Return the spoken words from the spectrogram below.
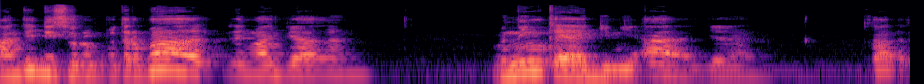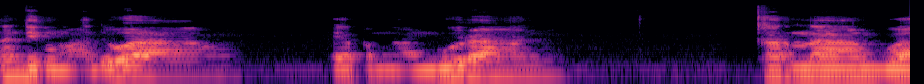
nanti disuruh puter balik di tengah jalan. Mending kayak gini aja. Katanya di rumah doang. Kayak pengangguran. Karena gue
